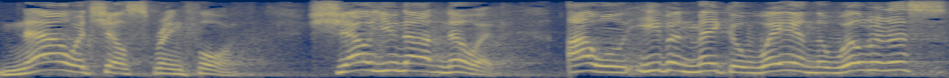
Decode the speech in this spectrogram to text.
Now it shall spring forth. Shall you not know it? I will even make a way in the wilderness.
